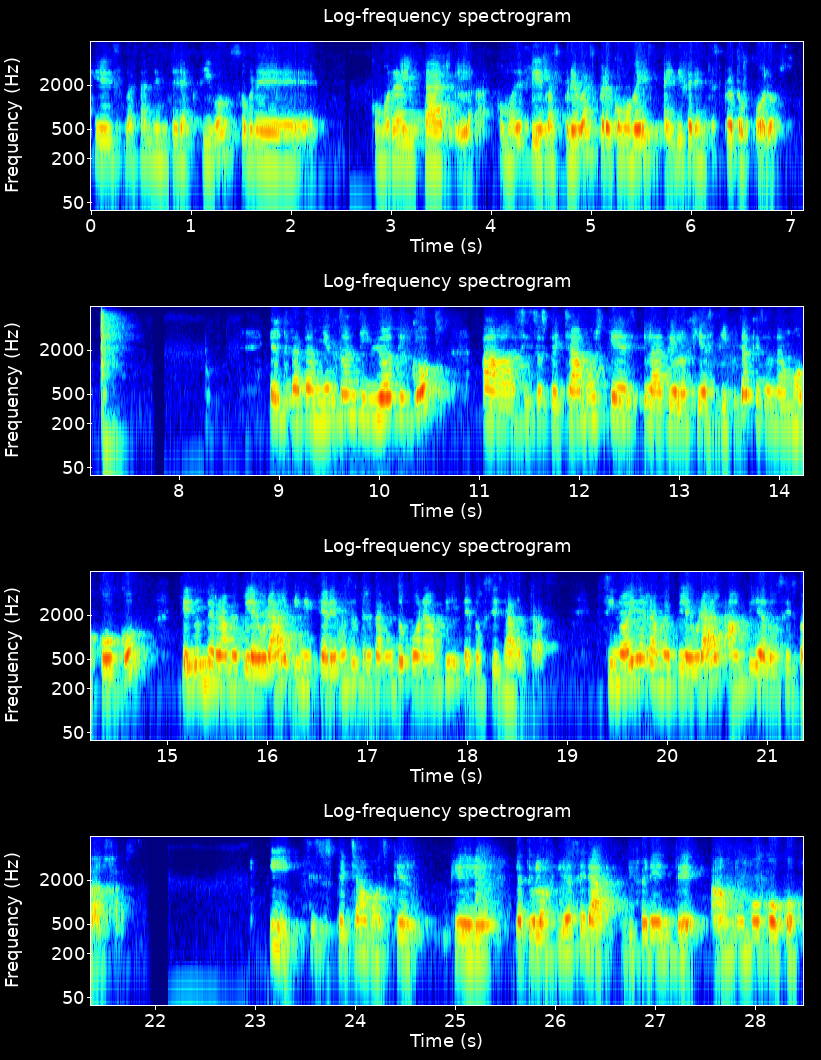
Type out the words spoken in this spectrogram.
que es bastante interactivo sobre cómo realizar, cómo decidir las pruebas, pero como veis hay diferentes protocolos. El tratamiento antibiótico, ah, si sospechamos que es la etiología es típica, que es un neumococo, si hay un derrame pleural, iniciaremos el tratamiento con AMPI de dosis altas. Si no hay derrame pleural, AMPI a dosis bajas. Y si sospechamos que que la teología será diferente a un neumococo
